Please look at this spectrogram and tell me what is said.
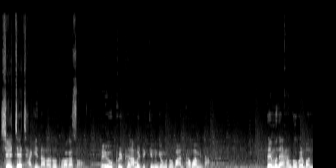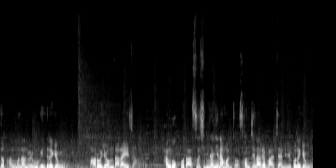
실제 자기 나라로 돌아가서 매우 불편함을 느끼는 경우도 많다고 합니다. 때문에 한국을 먼저 방문한 외국인들의 경우 바로 옆 나라이자 한국보다 수십 년이나 먼저 선진화를 맞이한 일본의 경우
